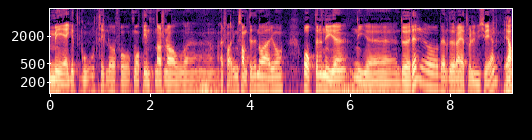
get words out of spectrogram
meget god til å få på en måte internasjonal uh, erfaring. Men samtidig, nå er det jo åpner det nye, nye dører, og den døra heter vel U21. Ja,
